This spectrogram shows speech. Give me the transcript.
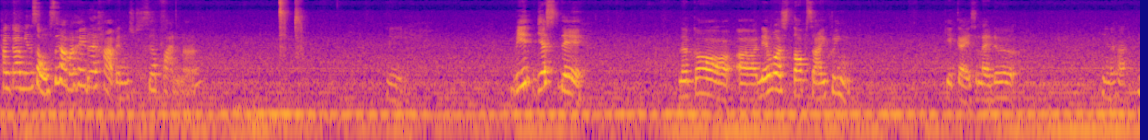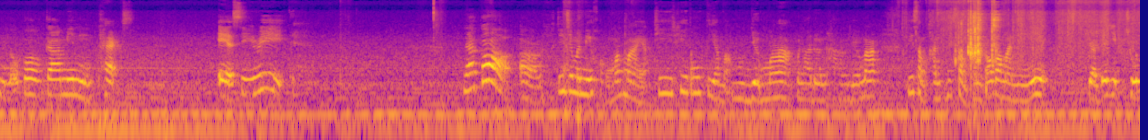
ทางกามินส่งเสื้อมาให้ด้วยค่ะ เป็นเสื้อปั่นนะ นี่ with yesterday แล้วก็เอ่อ never stop cycling เก๋ไก่สไลเดอร์นี่นะคะ มีโลโก้ Garmin Tax A Series แล้วก็เอ่ แล้วก็จริงๆมันมีของมากมายอะที่ที่ต้องเตรียมอะมันเยอะมากเวลาเดินทางเยอะมากที่สำคัญที่สำคัญก็ประมาณนี้ เดี๋ยวจะหยิบชุด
